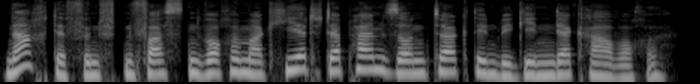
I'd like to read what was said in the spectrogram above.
Nach der fünften Fastenwoche markiert der Palmsonntag den Beginn der Karwoche.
